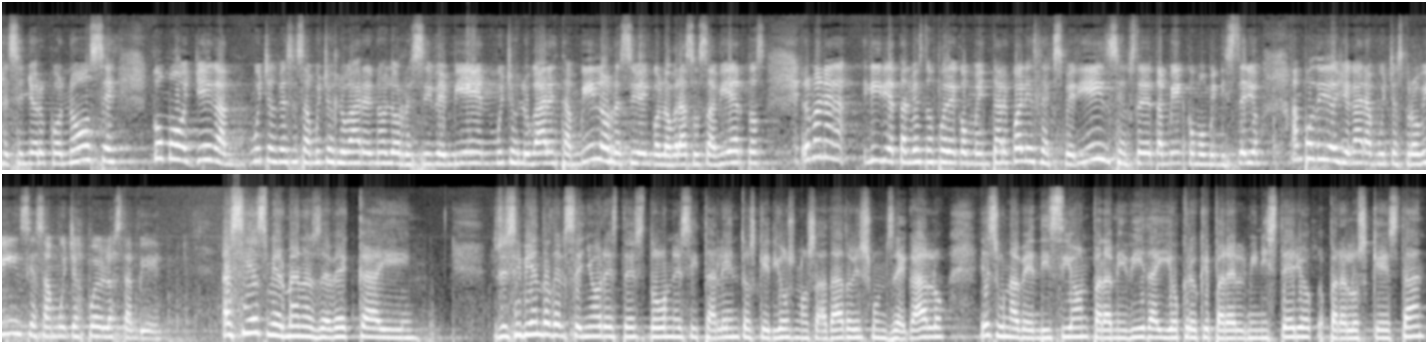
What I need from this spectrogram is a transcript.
El Señor conoce cómo llegan. Muchas veces a muchos lugares no lo reciben bien, muchos lugares también lo reciben con los brazos abiertos. Hermana Lidia tal vez nos puede comentar cuál es la experiencia. Ustedes también como ministerio han podido llegar a muchas provincias, a muchos pueblos también. Así es, mi hermana Rebeca, y recibiendo del Señor estos dones y talentos que Dios nos ha dado es un regalo, es una bendición para mi vida y yo creo que para el ministerio, para los que están,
